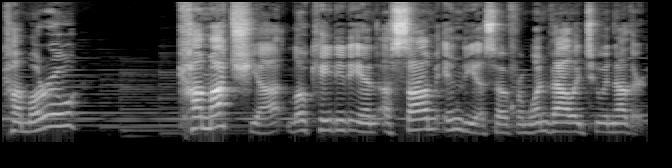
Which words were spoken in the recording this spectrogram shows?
Kamuru Kamachya, located in Assam, India, so from one valley to another.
